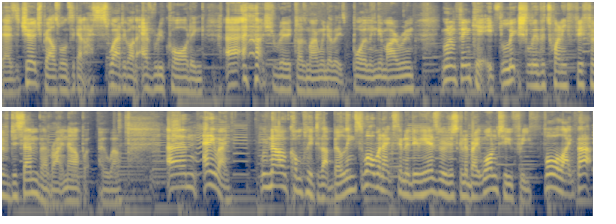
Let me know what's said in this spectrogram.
There's the church bells once again. I swear to God, every recording. Uh, I should really close my window, but it's boiling in my room. You wouldn't think it. It's literally the 25th of December right now, but oh well. Um, anyway, we've now completed that building. So what we're next going to do here is we're just going to break one, two, three, four like that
